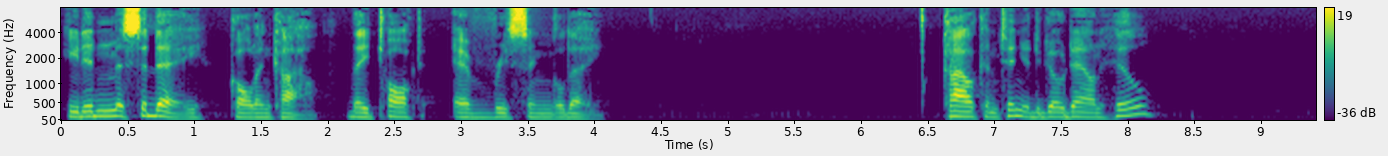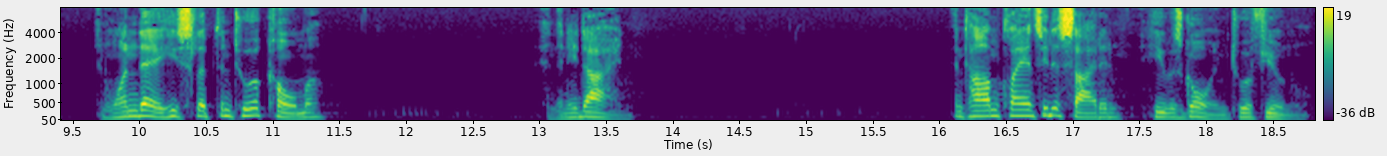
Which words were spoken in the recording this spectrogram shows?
he didn't miss a day calling Kyle. They talked every single day. Kyle continued to go downhill. And one day he slipped into a coma and then he died. And Tom Clancy decided he was going to a funeral.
